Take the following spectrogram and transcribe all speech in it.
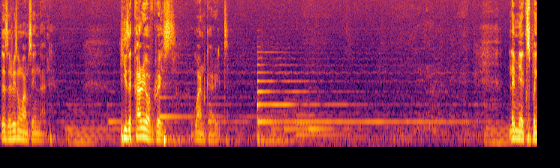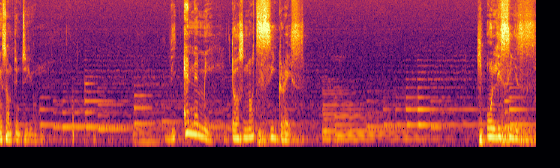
There's a reason why I'm saying that. He's a carrier of grace. Go and carry it. Let me explain something to you. The enemy does not see grace, he only sees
